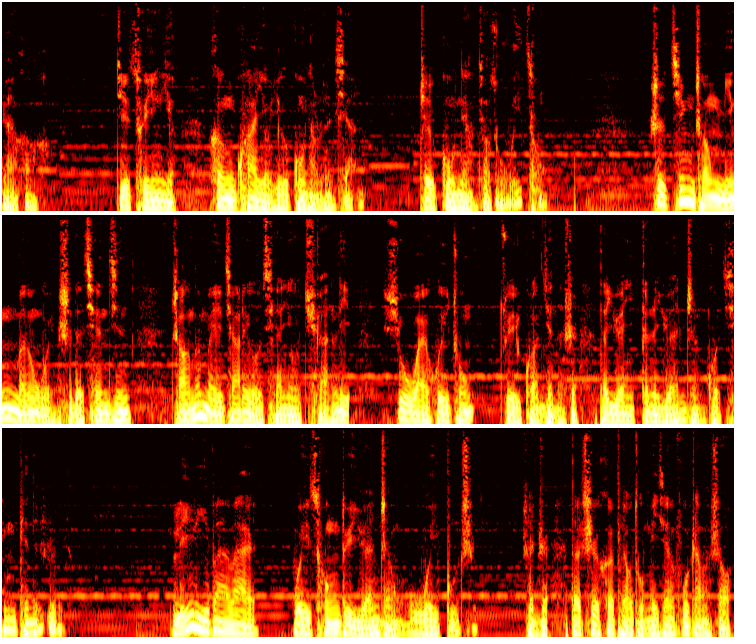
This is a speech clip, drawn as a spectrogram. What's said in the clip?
缘很好。继崔莺莺，很快有一个姑娘沦陷了。这姑娘叫做韦聪，是京城名门韦氏的千金，长得美，家里有钱有权利。秀外慧中，最关键的是，她愿意跟着元稹过清贫的日子。里里外外，韦聪对元稹无微不至，甚至他吃喝嫖赌没钱付账的时候，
